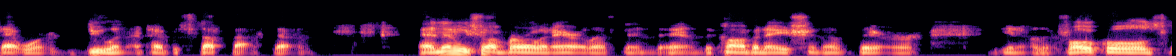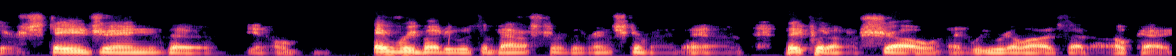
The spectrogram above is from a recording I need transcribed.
that were doing that type of stuff back then. And then we saw Berlin Airlift and and the combination of their, you know, their vocals, their staging, the, you know, everybody was a master of their instrument and they put on a show and we realized that okay,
